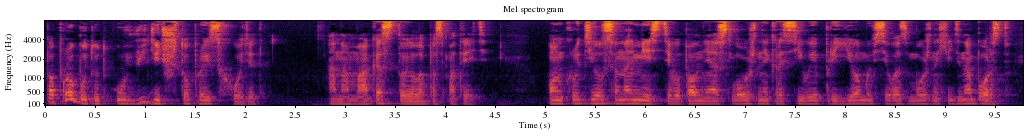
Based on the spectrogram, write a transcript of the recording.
Попробуй тут увидеть, что происходит. А на мага стоило посмотреть. Он крутился на месте, выполняя сложные красивые приемы всевозможных единоборств –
